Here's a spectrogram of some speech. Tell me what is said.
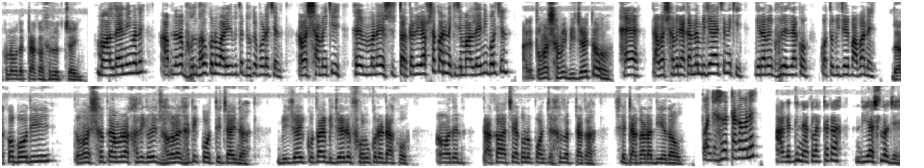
এখন আমাদের টাকা ফেরত চাই। মাল দেয়নি মানে? আপনারা ভুলভাল কোনো বাড়ির ভিতরে ঢুকে পড়েছেন। আমার স্বামী কি মানে তরকারি ব্যবসা করে নাকি? যে মাল দেয়নি বলছেন? আরে তোমার স্বামী বিজয় তো? হ্যাঁ আমার স্বামীর একার নাম বিজয় আছে নাকি? গ্রামে ঘুরে দেখো কত বিজয় পাবা নেই দেখো বৌদি তোমার সাথে আমরা খালি খালি ঝগড়াঝাটি করতে চাই না। বিজয় কোথায়? বিজয়ের ফোন করে ডাকো। আমাদের টাকা আছে এখনও পঞ্চাশ হাজার টাকা। সেই টাকাটা দিয়ে দাও। পঞ্চাশ হাজার টাকা মানে? আগের দিন এক লাখ টাকা দিয়ে আসলো যে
